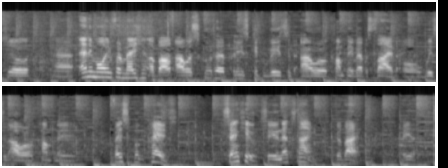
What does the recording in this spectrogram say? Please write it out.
So uh, any more information about our scooter, please keep visit our company website or visit our company Facebook page. Thank you. See you next time. Goodbye. Later.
